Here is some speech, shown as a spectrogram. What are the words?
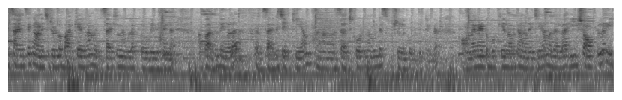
ഡിസൈൻസേ കാണിച്ചിട്ടുള്ളൂ. ബാക്കിയെല്ലാം വെബ്സൈറ്റിൽ നമ്മൾ അപ്ലോഡ് ചെയ്തിട്ടുണ്ട്. അപ്പോൾ അത് നിങ്ങൾ വെബ്സൈറ്റ് ചെക്ക് ചെയ്യാം. സെർച്ച് കോഡ് നമ്മൾ ഡിസ്ക്രിപ്ഷനിൽ കൊടുത്തിട്ടുണ്ട്. ഓൺലൈനായിട്ട് ബുക്ക് ചെയ്യുന്നവർക്ക് അങ്ങനെ ചെയ്യാം. അതല്ല ഈ ഷോപ്പിൽ ഈ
